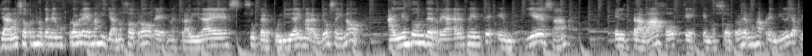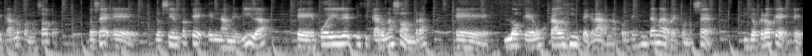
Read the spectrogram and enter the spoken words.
ya nosotros no tenemos problemas y ya nosotros, eh, nuestra vida es súper pulida y maravillosa. Y no, ahí es donde realmente empieza el trabajo que, nosotros hemos aprendido y aplicarlo con nosotros. Entonces, eh, yo siento que en la medida he podido identificar una sombra, eh, lo que he buscado es integrarla, porque es un tema de reconocer. Y yo creo que,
